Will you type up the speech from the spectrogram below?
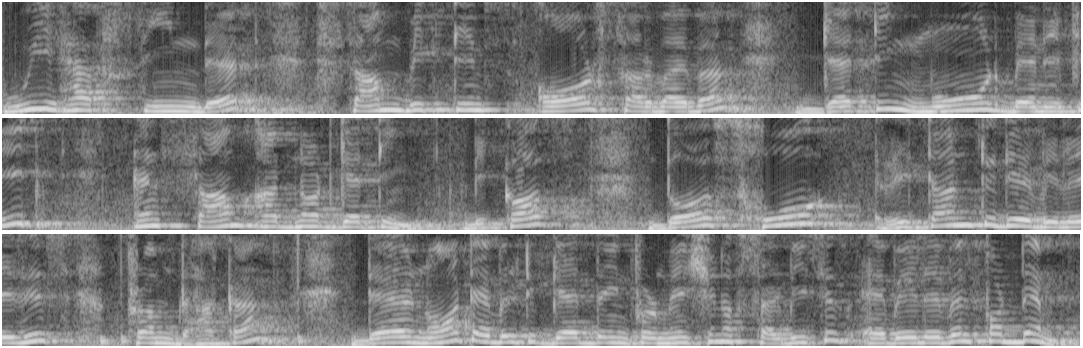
we have seen that some victims or survivor getting more benefit and some are not getting because those who return to their villages from Dhaka, they are not able to get the information of services available for them.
